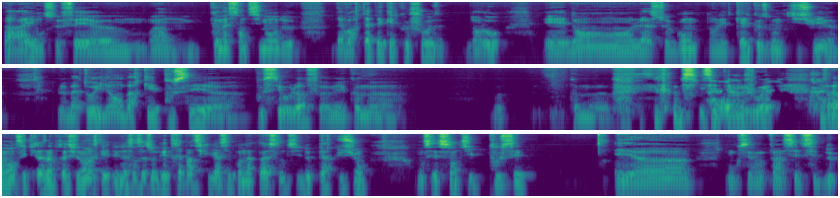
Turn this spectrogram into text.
pareil, on se fait euh, comme un sentiment de d'avoir tapé quelque chose dans l'eau. Et dans la seconde, dans les quelques secondes qui suivent, le bateau il est embarqué, poussé, euh, poussé au lof, mais comme euh, comme comme si c'était un jouet. Vraiment, c'est très impressionnant. la sensation qui est très particulière, c'est qu'on n'a pas senti de percussion. On s'est senti poussé. Et donc c'est enfin c'est de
